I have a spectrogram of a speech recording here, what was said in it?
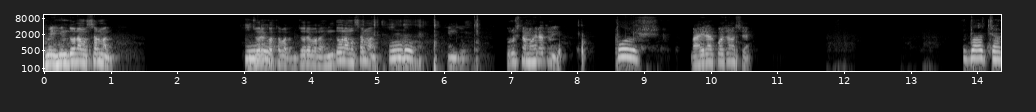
তুমি হিন্দু না মুসলমান? জোরে কথা বলো জোরে বলো হিন্দু না মুসলমান? হিন্দু। হিন্দু। পুরুষ না মহিলা তুমি? পুরুষ। বাহির আর কজন আছে? দশজন।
